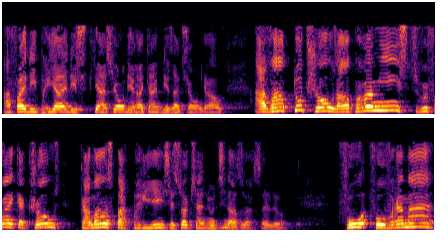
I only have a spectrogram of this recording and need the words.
à faire des prières, des supplications, des requêtes, des actions de grâce. Avant toute chose, en premier, si tu veux faire quelque chose, commence par prier. C'est ça que ça nous dit dans ce verset-là faut, faut vraiment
